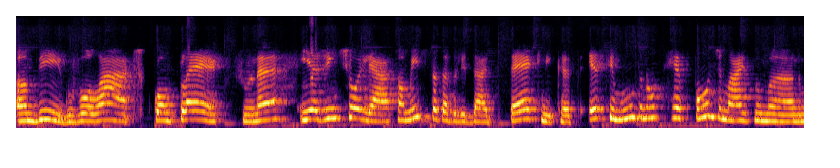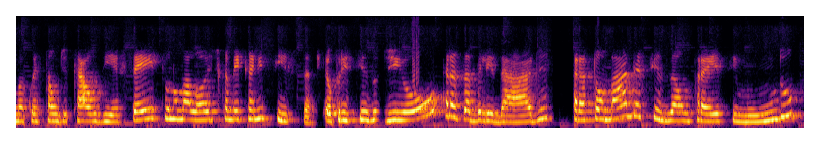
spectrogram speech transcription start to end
ambíguo, volátil, complexo, né? E a gente olhar somente para as habilidades técnicas, esse mundo não se responde mais numa, numa questão de causa e efeito, numa lógica mecanicista. Eu preciso de outras habilidades para tomar decisão para esse mundo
